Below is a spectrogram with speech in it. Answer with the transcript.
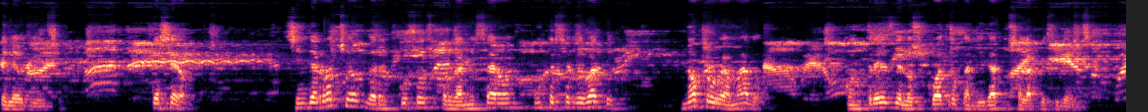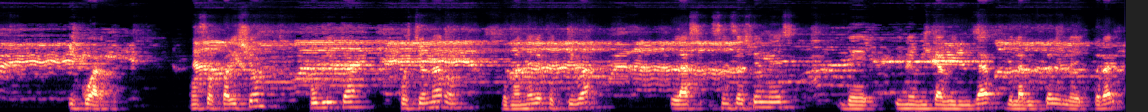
teleaudiencia. Tercero, sin derroche de recursos organizaron un tercer debate, no programado, con tres de los cuatro candidatos a la presidencia. Y cuarto, con su aparición pública cuestionaron de manera efectiva las sensaciones de inevitabilidad de la victoria electoral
